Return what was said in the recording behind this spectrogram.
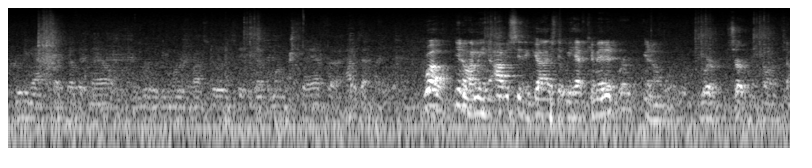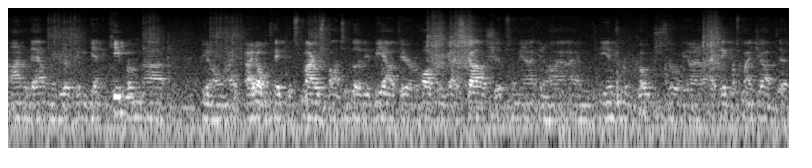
recruiting aspect of it now, will there be more responsibilities taken up among the staff? Uh, How does that play? Well, you know, I mean, obviously, the guys that we have committed, we're, you know, we're certainly going to honor that, we do everything can to keep them. Uh, You know, I, I don't think it's my responsibility to be out there offering guys scholarships. I mean, I, you know, I, I'm the interim coach, so, you know, I think it's my job to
